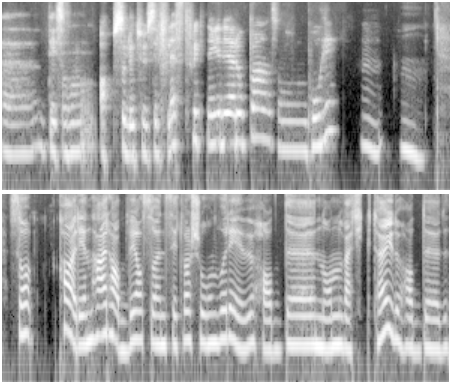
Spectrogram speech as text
eh, De som absolutt huser flest flyktninger i Europa, som Polen. Mm. Mm. Så Karin, her hadde vi altså en situasjon hvor EU hadde noen verktøy. Du hadde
